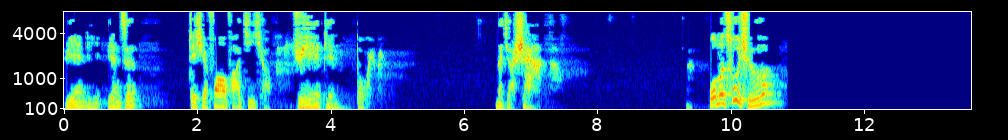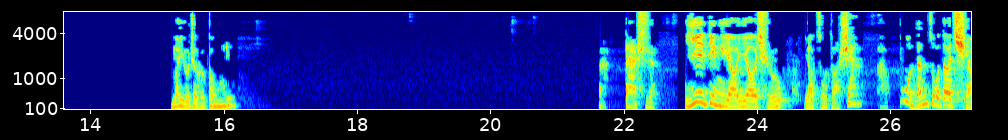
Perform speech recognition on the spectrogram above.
原理、原则，这些方法技巧，决定不违背，那叫善啊！我们初学，没有这个功力。啊，但是一定要要求要做到善啊，不能做到巧，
